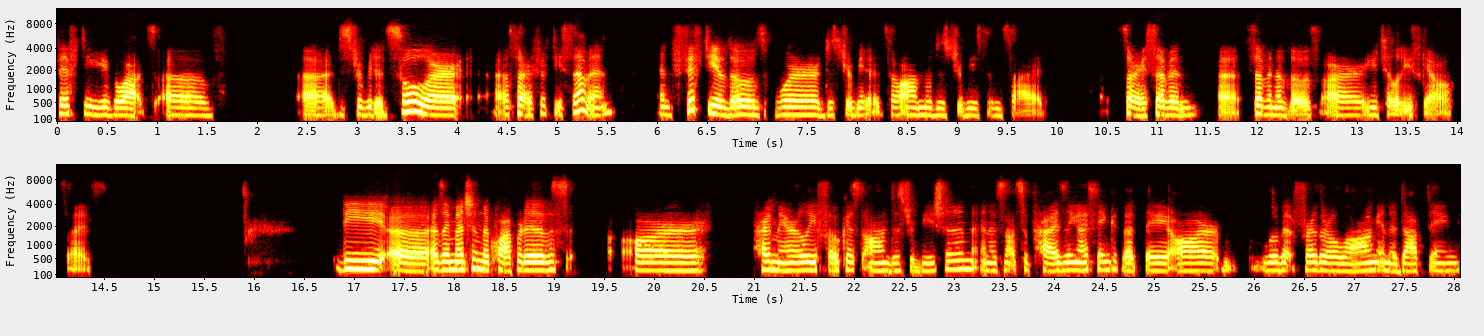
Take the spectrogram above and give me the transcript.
50 gigawatts of uh, distributed solar, uh, sorry, 57, and 50 of those were distributed, so on the distribution side. Sorry, seven, uh, seven of those are utility scale size. The, uh, as I mentioned, the cooperatives are primarily focused on distribution and it's not surprising I think that they are a little bit further along in adopting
